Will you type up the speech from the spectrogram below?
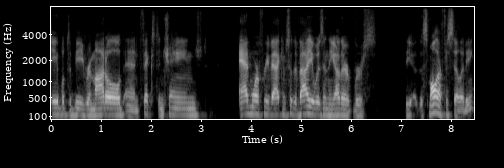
able to be remodeled and fixed and changed, add more free vacuum. So the value was in the other versus the the smaller facility,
